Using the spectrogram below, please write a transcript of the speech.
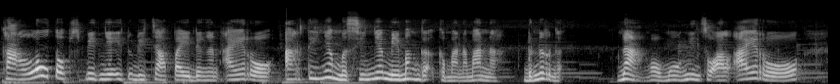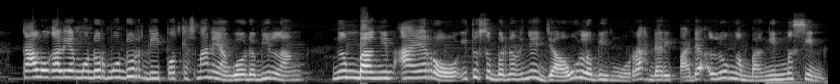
kalau top speednya itu dicapai dengan aero, artinya mesinnya memang nggak ke mana-mana. Bener nggak? Nah, ngomongin soal aero, kalau kalian mundur-mundur di podcast mana ya, gue udah bilang, ngembangin aero itu sebenarnya jauh lebih murah daripada lu ngembangin mesin.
